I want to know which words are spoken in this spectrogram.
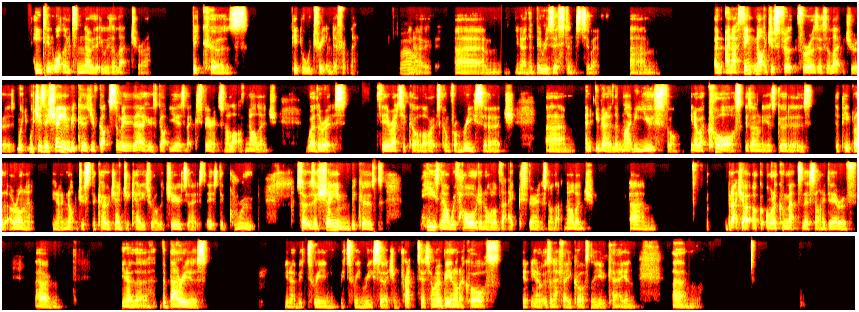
He didn't want them to know that he was a lecturer because people would treat him differently. Wow. You know, um, you know, there'd be resistance to it. Um, and, and I think not just for, for us as lecturers, which, which is a shame because you've got somebody there who's got years of experience and a lot of knowledge, whether it's theoretical or it's come from research, um, and even that might be useful. You know, a course is only as good as the people that are on it. You know, not just the coach educator or the tutor; it's, it's the group. So it was a shame because he's now withholding all of that experience and all that knowledge. Um, but actually, I, I, want to come back to this idea of, um, you know, the the barriers, you know, between between research and practice. I remember being on a course, you know, it was an FA course in the UK, and um,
